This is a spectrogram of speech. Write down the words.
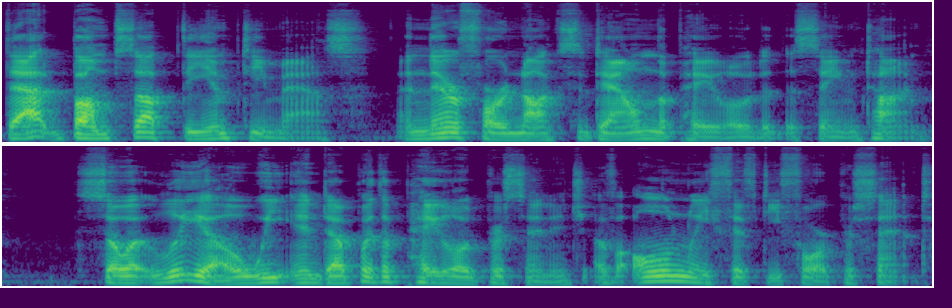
That bumps up the empty mass, and therefore knocks down the payload at the same time. So at LEO, we end up with a payload percentage of only 54%.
